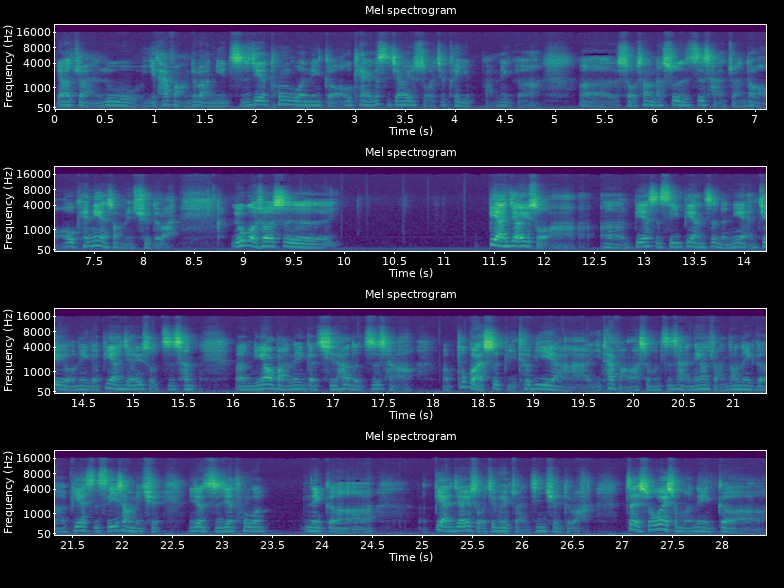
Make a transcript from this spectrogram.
要转入以太坊，对吧？你直接通过那个 OKX 交易所就可以把那个呃手上的数字资产转到 OK 链上面去，对吧？如果说是币安交易所啊，嗯，BSC 币安智能链就有那个币安交易所支撑，呃，你要把那个其他的资产啊，呃，不管是比特币啊、以太坊啊什么资产，你要转到那个 BSC 上面去，你就直接通过。那个币安交易所就可以转进去，对吧？这也是为什么那个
